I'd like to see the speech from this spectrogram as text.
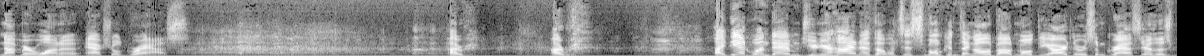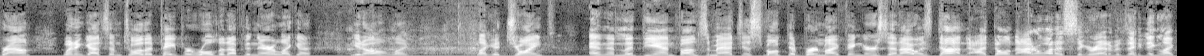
not marijuana, actual grass. I I, I did one day in junior high, and I thought, what's this smoking thing all about? Mowed the yard. There was some grass there that was brown. Went and got some toilet paper, rolled it up in there like a, you know, like, like a joint, and then lit the end, found some matches, smoked it, burned my fingers, and I was done. I don't, I don't want a cigarette. If it's anything like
